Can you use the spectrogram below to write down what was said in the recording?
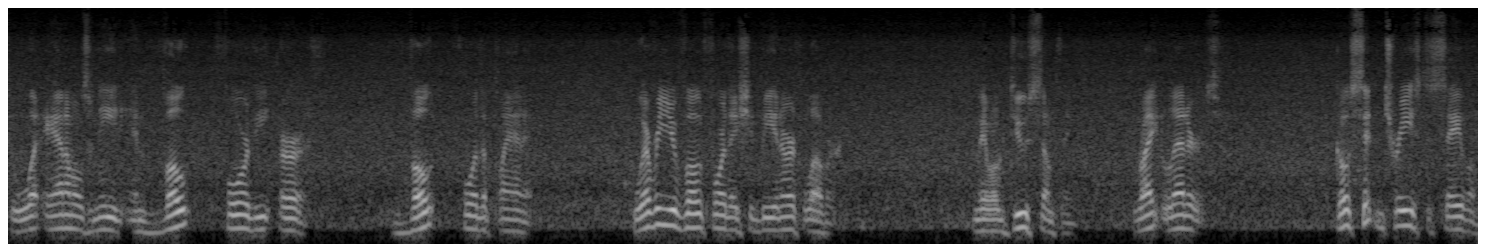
to what animals need and vote for the earth. Vote for the planet. Whoever you vote for, they should be an earth lover. And they will do something. Write letters. Go sit in trees to save them.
